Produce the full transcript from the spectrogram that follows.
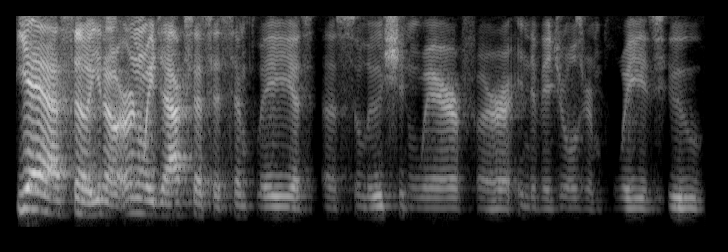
Yeah, so you know, earned wage access is simply a, a solution where for individuals or employees who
